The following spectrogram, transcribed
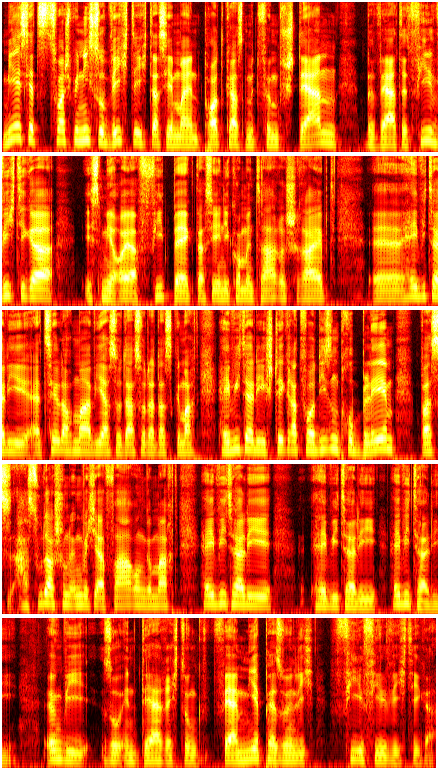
Mir ist jetzt zum Beispiel nicht so wichtig, dass ihr meinen Podcast mit fünf Sternen bewertet. Viel wichtiger ist mir euer Feedback, dass ihr in die Kommentare schreibt, äh, hey Vitali, erzähl doch mal, wie hast du das oder das gemacht? Hey Vitali, ich stehe gerade vor diesem Problem, was hast du da schon irgendwelche Erfahrungen gemacht? Hey Vitali, hey Vitali, hey Vitali. Irgendwie so in der Richtung wäre mir persönlich viel, viel wichtiger.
